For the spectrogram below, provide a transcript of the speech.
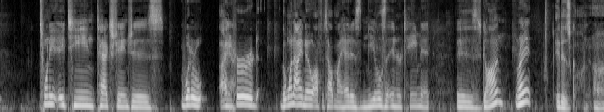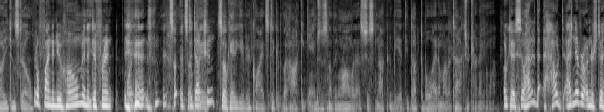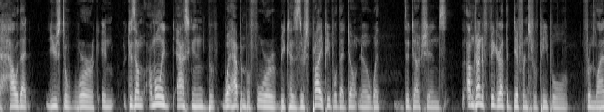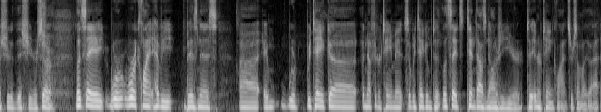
2018 tax changes. What are I heard? The one I know off the top of my head is meals and entertainment is gone. Right? It is gone. Uh, you can still. It'll find a new home in a different. It's it's Deduction? Okay. It's okay to give your clients ticket to the hockey games. There's nothing wrong with that. It's just not going to be a deductible item on a tax return anymore. Okay, so how did that? How I never understood how that used to work, and because I'm I'm only asking be, what happened before because there's probably people that don't know what deductions. I'm trying to figure out the difference for people from last year to this year. So, Sure. let's say we're we're a client heavy business. Uh, and we we take uh, enough entertainment, so we take them to let's say it's ten thousand dollars a year to entertain clients or something like that.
